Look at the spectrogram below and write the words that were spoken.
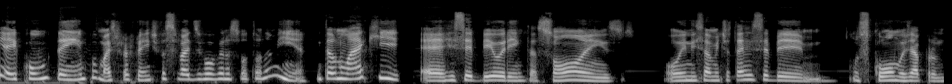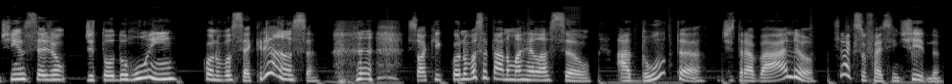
E aí, com o tempo, mais pra frente, você vai desenvolvendo a sua autonomia. Então, não é que é, receber orientações, ou inicialmente até receber os comos já prontinhos, sejam de todo ruim quando você é criança. Só que quando você tá numa relação adulta de trabalho, será que isso faz sentido?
